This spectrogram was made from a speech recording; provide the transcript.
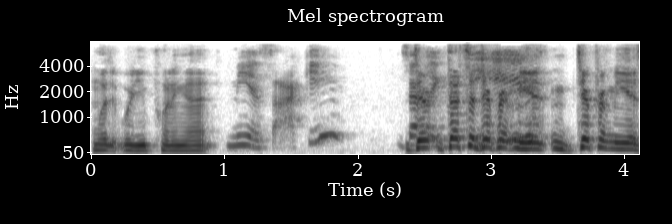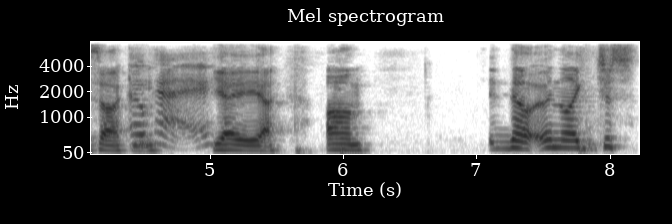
What, are you pointing at? Miyazaki? That Di- like that's a different? Different Miyazaki. Okay. Yeah, yeah, yeah. Um, no, and like just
